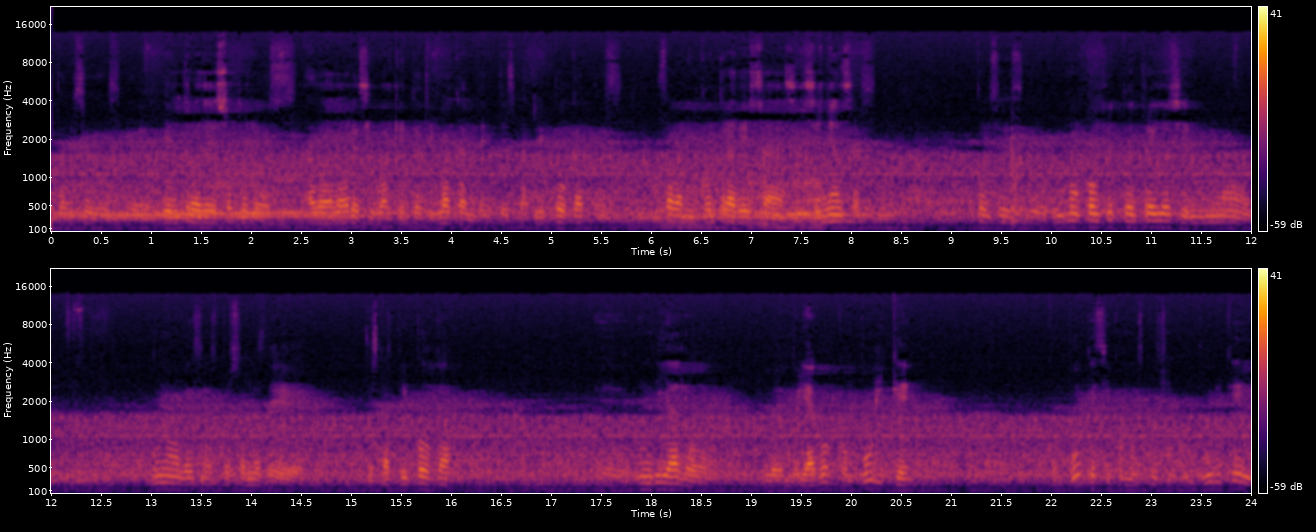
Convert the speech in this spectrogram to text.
Entonces, eh, dentro de eso, pues los adoradores, igual que en Teotihuacán de, de pues estaban en contra de esas enseñanzas. Entonces, eh, hubo un conflicto entre ellos y en una de esas personas de, de Escapripoca, eh, un día lo, embriagó con pulque, con pulque, sí como escuchan, con pulque y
